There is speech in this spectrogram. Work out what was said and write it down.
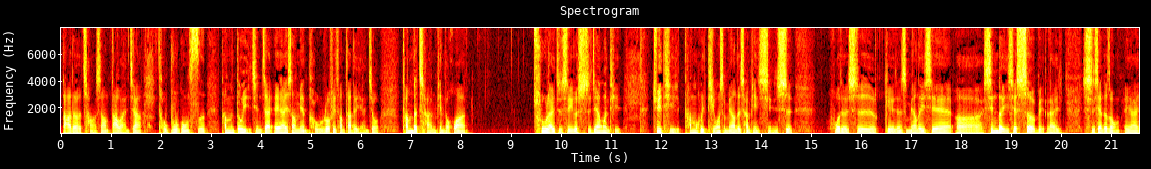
大的厂商、大玩家、头部公司，他们都已经在 AI 上面投入了非常大的研究。他们的产品的话，出来只是一个时间问题，具体他们会提供什么样的产品形式？或者是给人什么样的一些呃新的一些设备来实现这种 AI，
